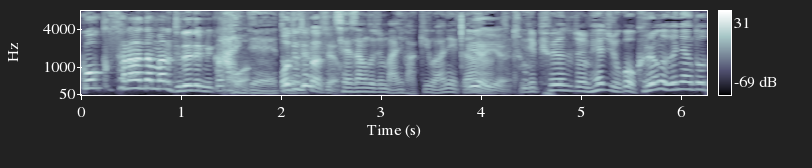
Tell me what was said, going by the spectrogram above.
꼭 사랑한다는 말을 들어야 됩니까? 아, 뭐. 또 어떻게 생각하세요? 세상도 좀 많이 바뀌고 하니까 예, 예. 이제 표현을 좀 해주고 그런 거 그냥 또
